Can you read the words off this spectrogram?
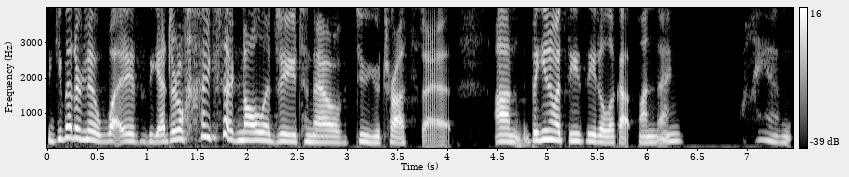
Like you better know what is the underlying technology to know do you trust it. Um, but you know it's easy to look up funding. I am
